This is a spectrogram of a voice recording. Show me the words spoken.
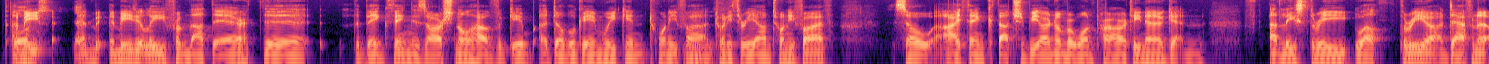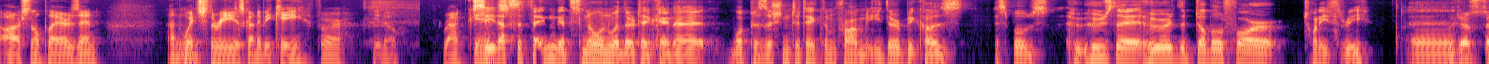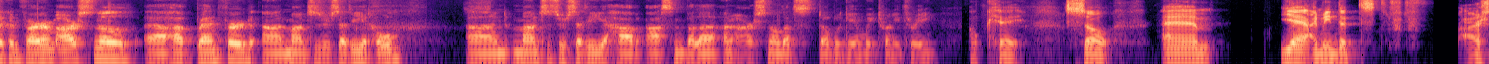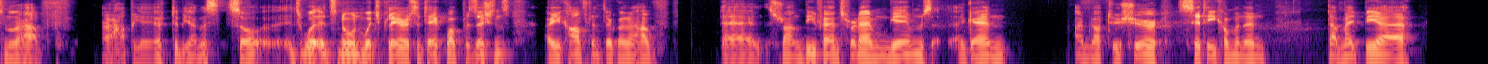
but, Imme- uh, im- immediately from that there, the the big thing is Arsenal have a game a double game week in 25, 23 and 25. So I think that should be our number one priority now, getting at least three, well, three are definite Arsenal players in. And which three is going to be key for, you know, rank games. see, that's the thing. It's knowing whether to kind of what position to take them from either, because I suppose who, who's the who are the double for twenty three. Uh, just to confirm, Arsenal uh, have Brentford and Manchester City at home, and Manchester City have Aston Villa and Arsenal. That's double game week twenty three. Okay, so, um, yeah, I mean that's Arsenal are have are happy out to be honest. So it's what it's knowing which players to take what positions. Are you confident they're going to have uh, strong defense for them games? Again, I'm not too sure. City coming in, that might be a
